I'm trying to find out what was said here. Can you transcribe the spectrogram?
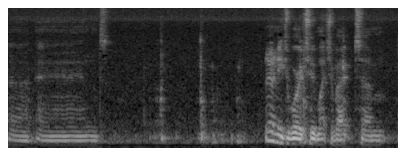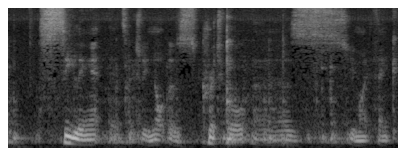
Uh, and don't need to worry too much about um, sealing it. It's actually not as critical as you might think.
